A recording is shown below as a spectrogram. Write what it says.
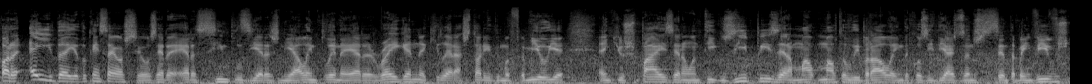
Ora, a ideia do Quem Sai aos Seus era, era simples e era genial. Em plena era Reagan, aquilo era a história de uma família em que os pais eram antigos hippies, era mal- malta liberal, ainda com os ideais dos anos 60 bem vivos,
